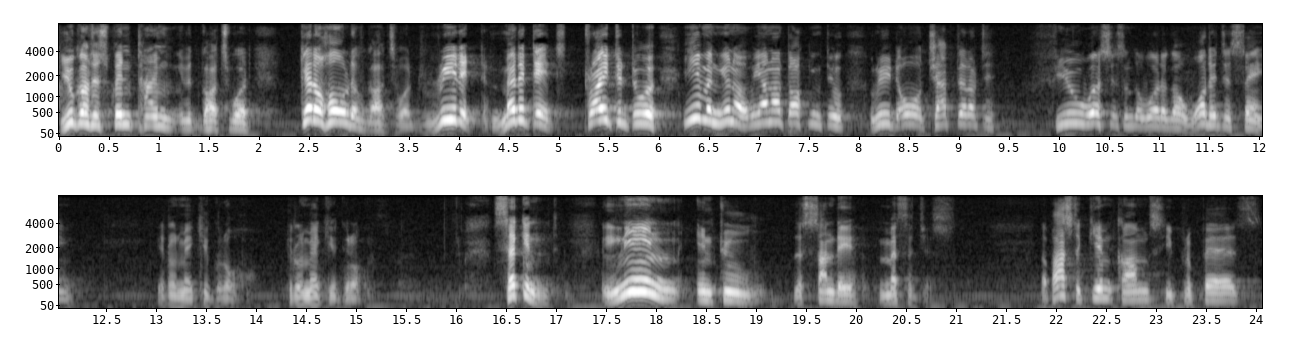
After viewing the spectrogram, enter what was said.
You got to spend time with God's Word. Get a hold of God's Word. Read it. Meditate. Try to do it. Even, you know, we are not talking to read, oh, chapter after few verses in the Word of God. What it is saying, it'll make you grow. It'll make you grow. Second, lean into the Sunday messages. The Pastor Kim comes, he prepares,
